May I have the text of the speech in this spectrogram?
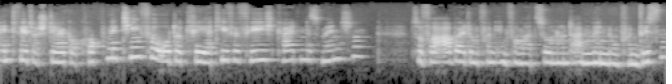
entweder stärker kognitive oder kreative Fähigkeiten des Menschen zur Verarbeitung von Informationen und Anwendung von Wissen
